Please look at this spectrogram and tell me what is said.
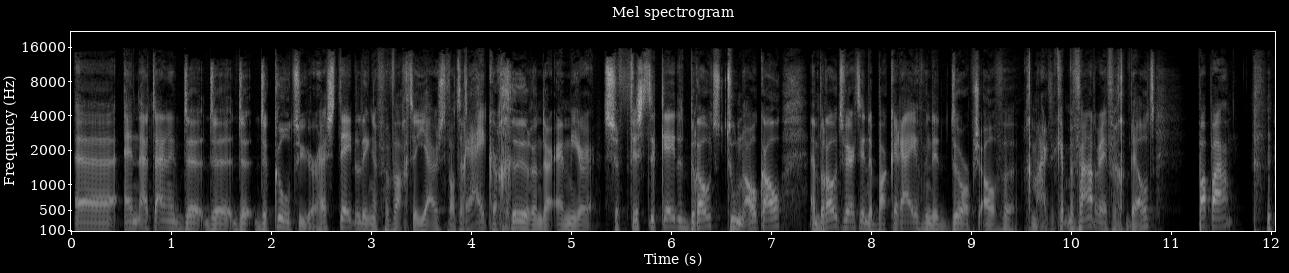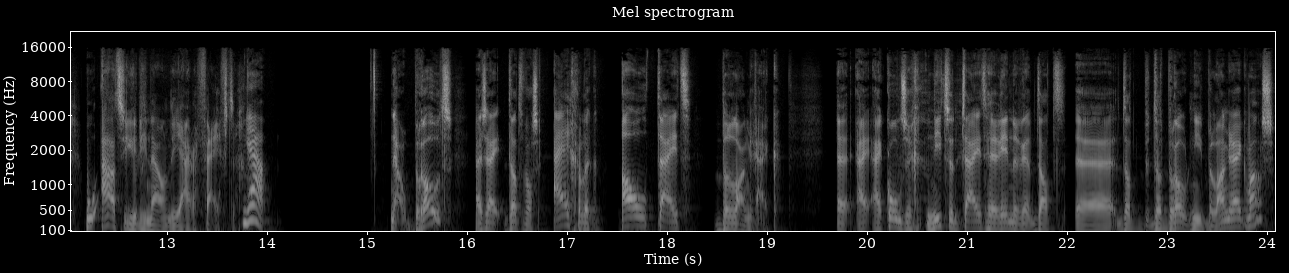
eh, en uiteindelijk de, de, de, de cultuur. Hè. Stedelingen verwachten juist wat rijker, geurender en meer sophisticated brood. Toen ook al. En brood werd in de bakkerij of in de dorpsoven gemaakt. Ik heb mijn vader even gebeld. Papa, hoe aten jullie nou in de jaren 50? Ja, Nou, brood, hij zei, dat was eigenlijk altijd belangrijk. Eh, hij, hij kon zich niet een tijd herinneren dat, eh, dat, dat brood niet belangrijk was.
